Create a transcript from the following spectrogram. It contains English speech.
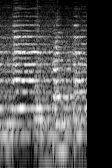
Música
